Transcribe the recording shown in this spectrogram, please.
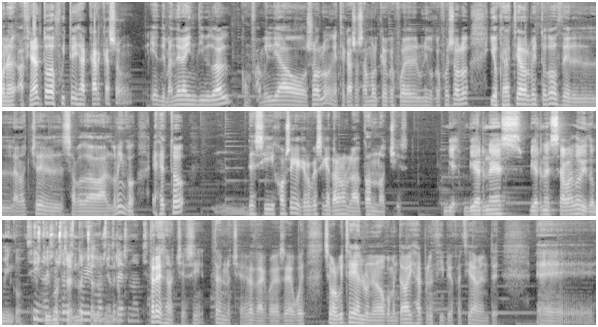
Bueno, al final todos fuisteis a Carcassonne eh, de manera individual, con familia o solo. En este caso Samuel creo que fue el único que fue solo. Y os quedasteis a dormir todos de la noche del sábado al domingo. Excepto mm, Desi y José, que creo que se quedaron las dos noches. Vi- Viernes, viernes, sábado y domingo. Sí, Estuvimos tres noches durmiendo. tres noches. Tres noches, sí, tres noches, es verdad. Porque se, se volvisteis el lunes, lo comentabais al principio, efectivamente. Eh,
